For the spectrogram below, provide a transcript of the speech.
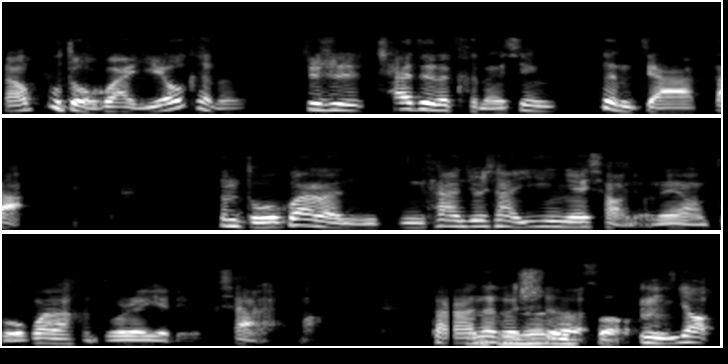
然后不夺冠也有可能就是拆队的可能性更加大。那么夺冠了，你你看，就像一一年小牛那样夺冠了，很多人也留不下来嘛。当然那个是嗯要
